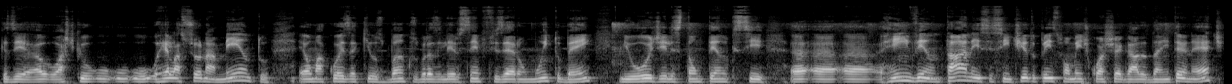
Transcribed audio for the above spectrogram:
Quer dizer, eu acho que o, o, o relacionamento é uma coisa que os bancos brasileiros sempre fizeram muito bem e hoje hoje eles estão tendo que se uh, uh, reinventar nesse sentido, principalmente com a chegada da internet.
